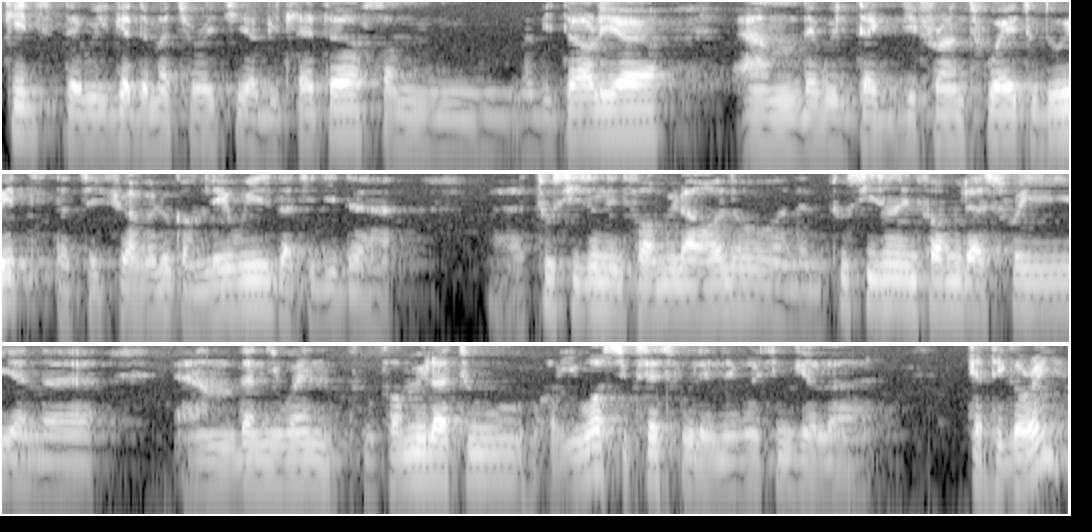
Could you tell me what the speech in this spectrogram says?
kids they will get the maturity a bit later, some a bit earlier, and they will take different way to do it. That if you have a look on Lewis, that he did uh, uh, two seasons in Formula Renault and then two seasons in Formula Three, and uh, and then he went to Formula Two. He was successful in every single uh, category,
